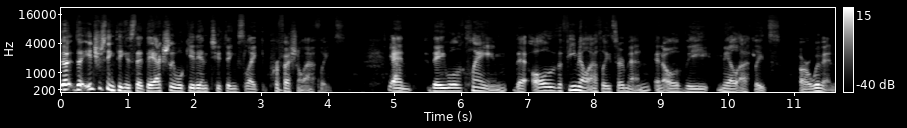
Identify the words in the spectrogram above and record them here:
the the interesting thing is that they actually will get into things like professional athletes Yeah. and they will claim that all of the female athletes are men and all of the male athletes are women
